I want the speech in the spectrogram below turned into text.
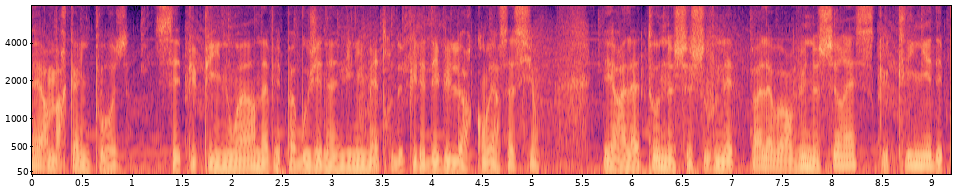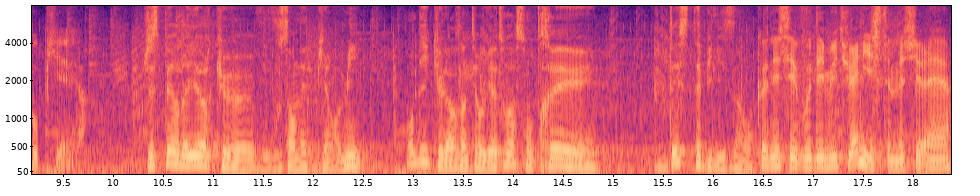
R marqua une pause. Ses pupilles noires n'avaient pas bougé d'un millimètre depuis le début de leur conversation. Et Ralato ne se souvenait pas l'avoir vu ne serait-ce que cligner des paupières. J'espère d'ailleurs que vous vous en êtes bien remis. On dit que leurs interrogatoires sont très déstabilisant. Connaissez-vous des mutualistes, monsieur R?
